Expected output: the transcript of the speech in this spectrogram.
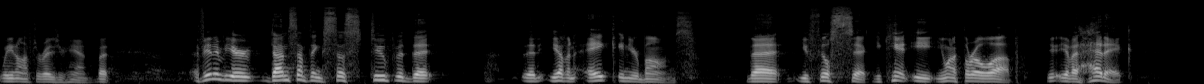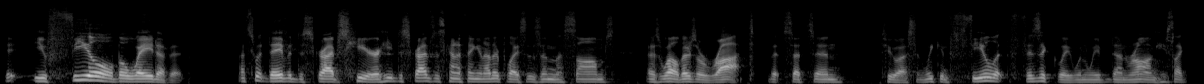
well, you don't have to raise your hand, but if any of you have done something so stupid that that you have an ache in your bones, that you feel sick, you can't eat, you want to throw up, you have a headache, you feel the weight of it. That's what David describes here. He describes this kind of thing in other places in the Psalms as well. There's a rot that sets in to us, and we can feel it physically when we've done wrong. He's like,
